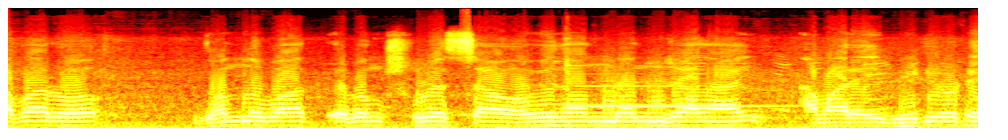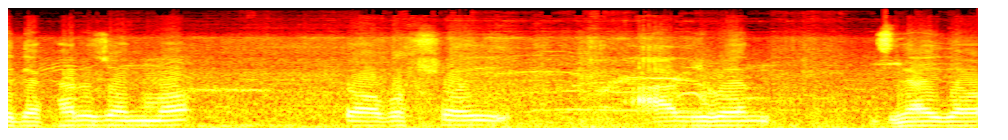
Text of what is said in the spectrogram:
আবারও ধন্যবাদ এবং শুভেচ্ছা অভিনন্দন জানাই আমার এই ভিডিওটি দেখার জন্য। তো অবশ্যই আসবেন ঝিনাইদহ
